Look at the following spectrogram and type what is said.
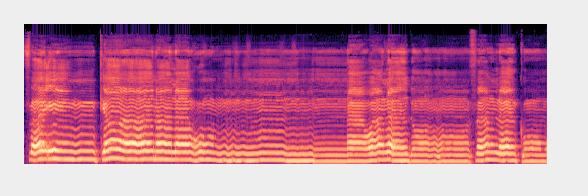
فإن كان لهن فلكم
